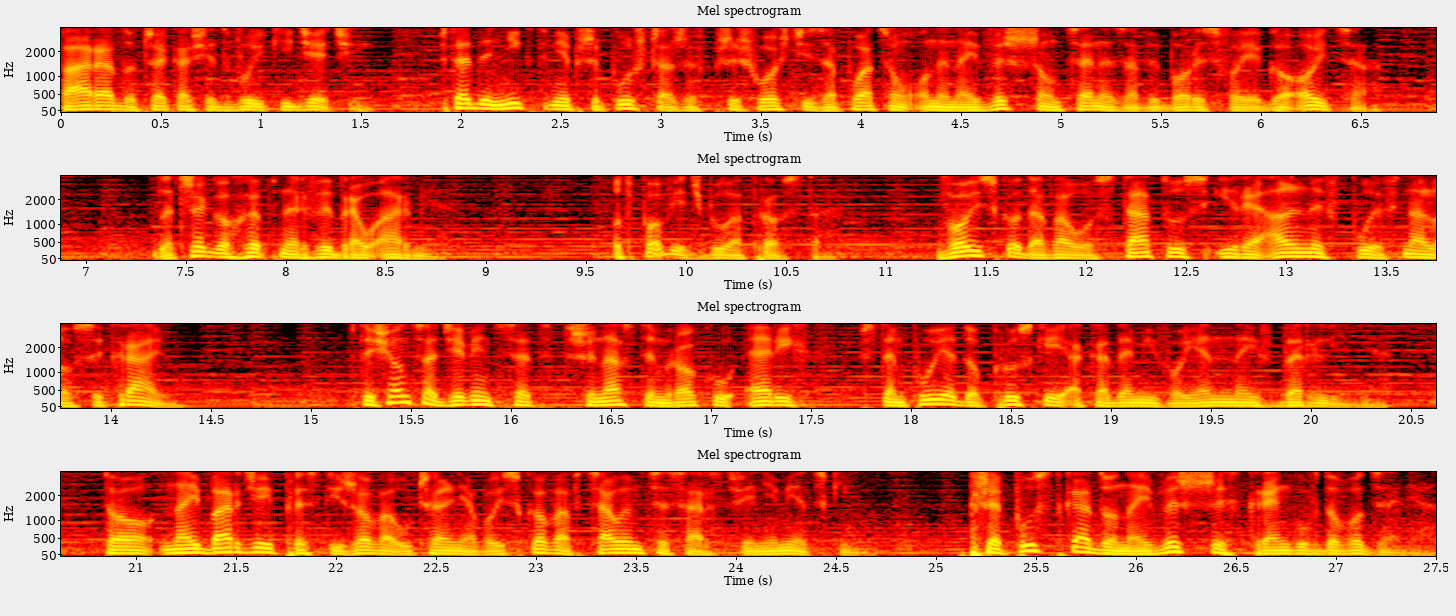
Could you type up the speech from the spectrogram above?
Para doczeka się dwójki dzieci. Wtedy nikt nie przypuszcza, że w przyszłości zapłacą one najwyższą cenę za wybory swojego ojca. Dlaczego Hepner wybrał armię? Odpowiedź była prosta. Wojsko dawało status i realny wpływ na losy kraju. W 1913 roku Erich wstępuje do Pruskiej Akademii Wojennej w Berlinie. To najbardziej prestiżowa uczelnia wojskowa w całym Cesarstwie Niemieckim. Przepustka do najwyższych kręgów dowodzenia.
